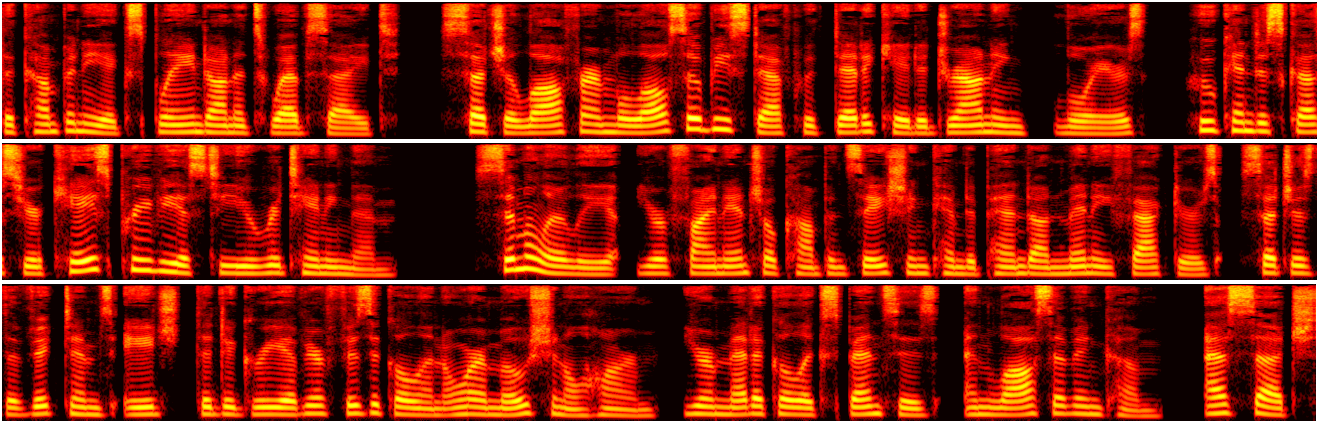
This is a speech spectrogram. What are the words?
the company explained on its website. Such a law firm will also be staffed with dedicated drowning lawyers who can discuss your case previous to you retaining them. Similarly, your financial compensation can depend on many factors, such as the victim's age, the degree of your physical and or emotional harm, your medical expenses, and loss of income. As such,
